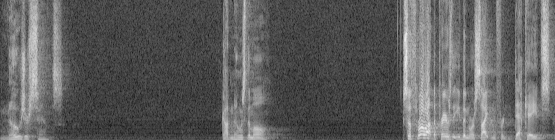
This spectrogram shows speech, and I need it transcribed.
knows your sins. God knows them all. So throw out the prayers that you've been reciting for decades,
